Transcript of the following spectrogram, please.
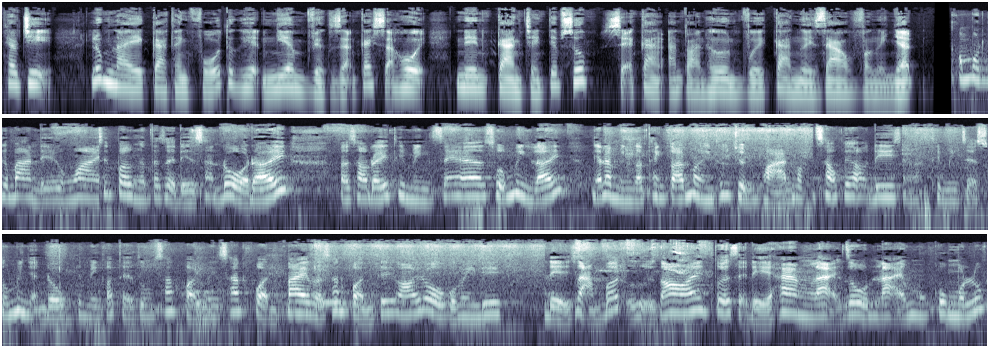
Theo chị, lúc này cả thành phố thực hiện nghiêm việc giãn cách xã hội nên càng tránh tiếp xúc sẽ càng an toàn hơn với cả người giao và người nhận có một cái bàn để ở ngoài, shipper người ta sẽ để sẵn đồ ở đấy. Và sau đấy thì mình sẽ xuống mình lấy. Nghĩa là mình có thanh toán bằng hình thức chuyển khoản, hoặc sau khi họ đi thì mình sẽ xuống mình nhận đồ. Thì mình có thể dùng sát khuẩn, mình sát khuẩn tay và sát khuẩn cái gói đồ của mình đi. Để giảm bớt rủi ro ấy, tôi sẽ để hàng lại, dồn lại cùng một lúc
